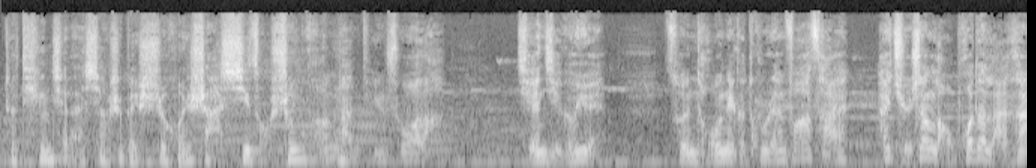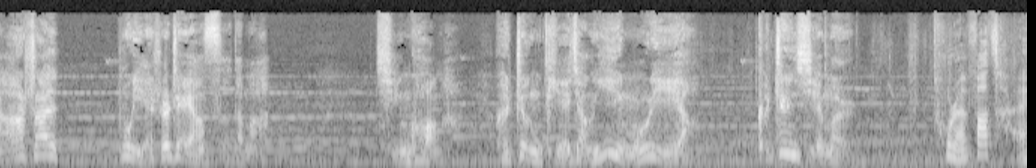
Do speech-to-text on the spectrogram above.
这听起来像是被食魂煞吸走生魂当然听说了，前几个月，村头那个突然发财还娶上老婆的懒汉阿山，不也是这样死的吗？情况啊，和郑铁匠一模一样，可真邪门儿。突然发财，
